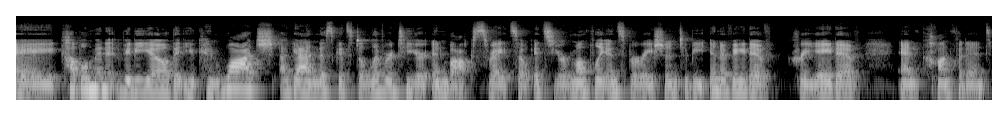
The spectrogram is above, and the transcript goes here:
a couple minute video that you can watch. Again, this gets delivered to your inbox, right? So it's your monthly inspiration to be innovative, creative, and confident.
